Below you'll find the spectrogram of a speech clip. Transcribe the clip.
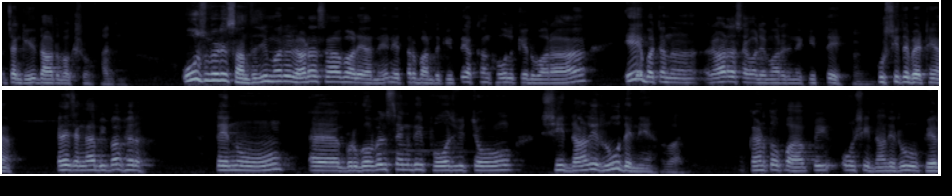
ਚੰਗੀ ਦਾਤ ਬਖਸ਼ੋ। ਹਾਂਜੀ। ਉਸ ਵੇਲੇ ਸੰਤ ਜੀ ਮਹਾਰਾਜ ਰਾੜਾ ਸਾਹਿਬ ਵਾਲਿਆਂ ਨੇ ਨੇਤਰ ਬੰਦ ਕੀਤੇ ਅੱਖਾਂ ਖੋਲ ਕੇ ਦੁਬਾਰਾ ਇਹ ਬਚਨ ਰਾੜਾ ਸਾਹਿਬ ਵਾਲੇ ਮਹਾਰਾਜ ਨੇ ਕੀਤੇ। ਕੁਰਸੀ ਤੇ ਬੈਠਿਆਂ ਕਹਿੰਦੇ ਚੰਗਾ ਬੀਬਾ ਫਿਰ ਤੈਨੂੰ ਗੁਰੂ ਗੋਬਿੰਦ ਸਿੰਘ ਦੀ ਫੌਜ ਵਿੱਚੋਂ ਸ਼ਹੀਦਾਂ ਦੀ ਰੂਹ ਦਿੰਨੇ ਆ। ਵਾਹ ਕਹਿਣ ਤੋਂ ਭਾਵ ਵੀ ਉਹ ਸ਼ਹੀਦਾਂ ਦੀ ਰੂਹ ਫਿਰ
